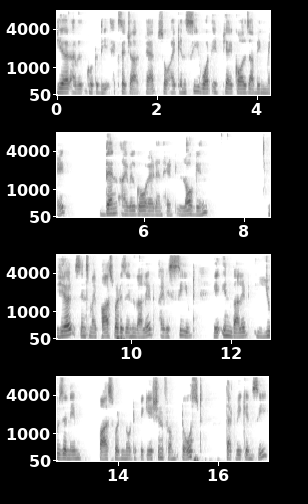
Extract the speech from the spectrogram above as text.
Here I will go to the XHR tab so I can see what API calls are being made. Then I will go ahead and hit login. Here since my password is invalid, I received a invalid username password notification from Toast that we can see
